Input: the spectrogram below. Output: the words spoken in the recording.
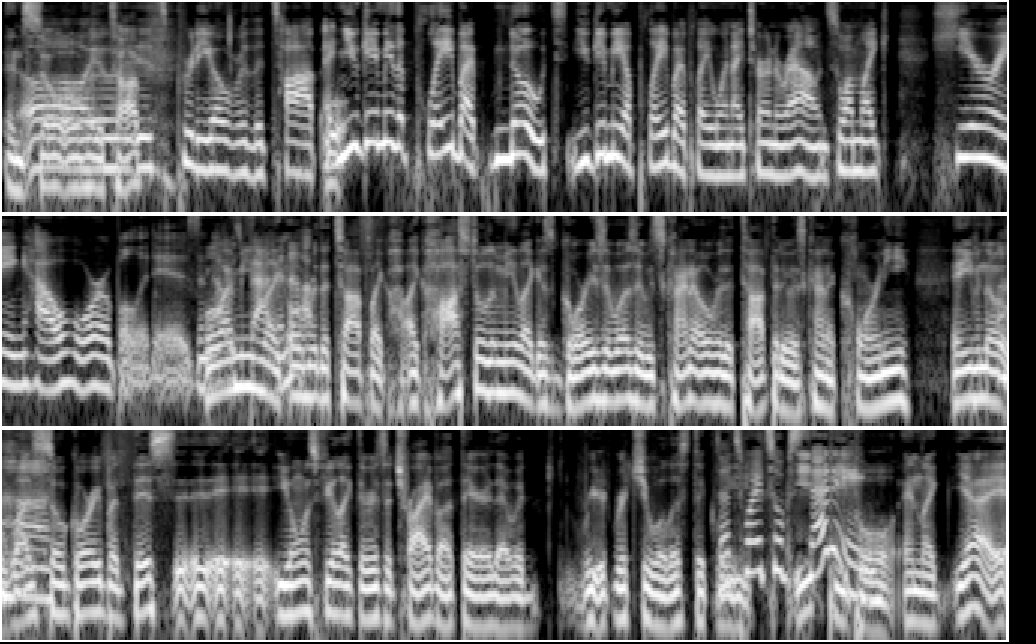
and so oh, over the top. it's pretty over the top. And you gave me the play by note. You give me a play by play when I turn around, so I'm like hearing how horrible it is. And Well, I mean, like enough. over the top, like like Hostel to me, like as gory as it was, it was kind of over the top. That it was kind of corny, and even though it Uh-huh. was so gory, but this, it, it, it, you almost feel like there is a tribe out there that would ri- ritualistically. That's why it's so upsetting. people. and like yeah,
